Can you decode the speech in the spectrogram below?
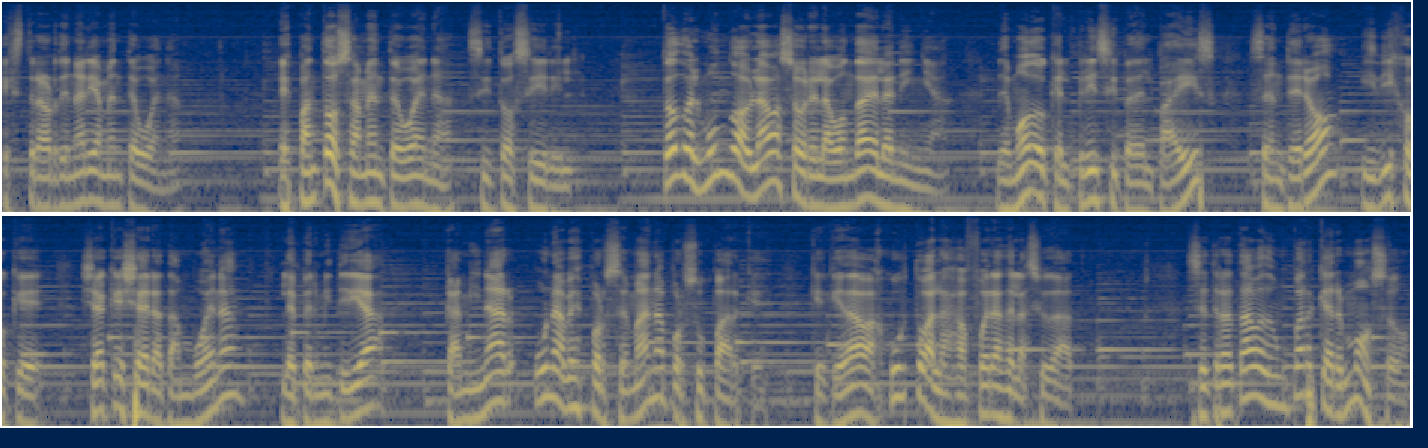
extraordinariamente buena. Espantosamente buena, citó Cyril. Todo el mundo hablaba sobre la bondad de la niña, de modo que el príncipe del país se enteró y dijo que, ya que ella era tan buena, le permitiría caminar una vez por semana por su parque, que quedaba justo a las afueras de la ciudad. Se trataba de un parque hermoso,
